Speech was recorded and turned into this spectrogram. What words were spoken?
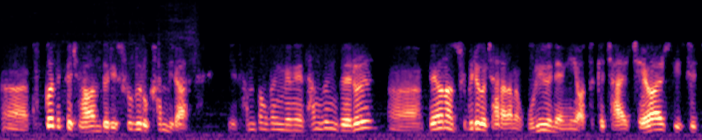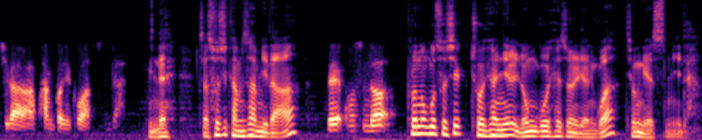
아, 국가대표 자원들이 수두룩합니다. 이 삼성생명의 상승세를 아, 빼어난 수비력을 자랑하는 우리은행이 어떻게 잘 제어할 수 있을지가 관건일 것 같습니다. 네. 자, 소식 감사합니다. 네, 고맙습니다. 프로농구 소식 조현일 농구 해설위원과 정리했습니다.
